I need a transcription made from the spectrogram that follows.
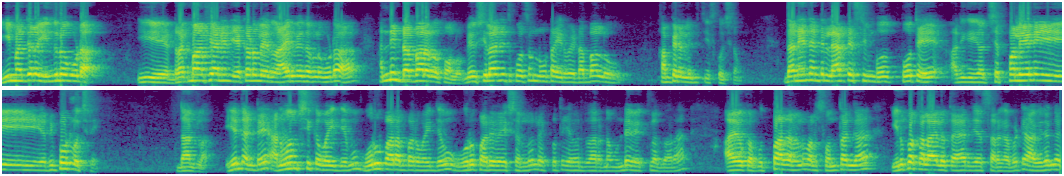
ఈ మధ్యలో ఇందులో కూడా ఈ డ్రగ్ మాఫియా అనేది ఎక్కడో లేదు ఆయుర్వేదంలో కూడా అన్ని డబ్బాల రూపంలో. మేము శిలాజిత్ కోసం నూట ఇరవై డబ్బాలు కంపెనీల నుంచి తీసుకొచ్చినాం. దాని ఏంటంటే ల్యాబ్ టెస్టింగ్ పో పోతే అది ఇక చెప్పలేని రిపోర్ట్లు వచ్చినాయి దాంట్లో. ఏంటంటే అనువంశిక వైద్యము గురు పారంపర వైద్యము గురు పర్యవేక్షణలో లేకపోతే ఎవరి ద్వారా ఉండే వ్యక్తుల ద్వారా ఆ యొక్క ఉత్పాదనలు వాళ్ళు సొంతంగా ఇనుప కళాయిలో తయారు చేస్తారు కాబట్టి ఆ విధంగా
